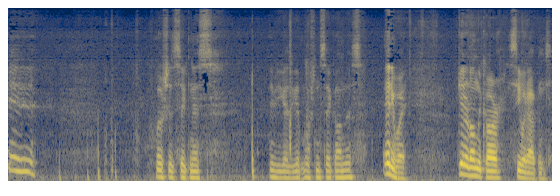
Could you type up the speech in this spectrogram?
Yeah. Motion sickness. Maybe you guys get motion sick on this. Anyway, get it on the car, see what happens.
